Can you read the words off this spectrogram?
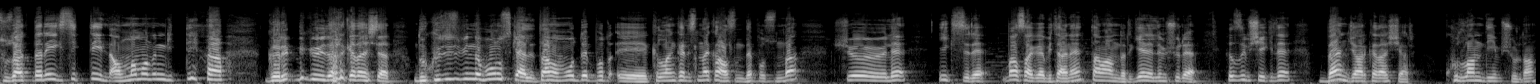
Tuzakları eksik değil. Anlamadım gitti ya. Garip bir köydü arkadaşlar. 900 bin de bonus geldi. Tamam o depo e, klan kalesinde kalsın deposunda. Şöyle iksiri bas aga bir tane. Tamamdır gelelim şuraya. Hızlı bir şekilde bence arkadaşlar kullan diyeyim şuradan.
